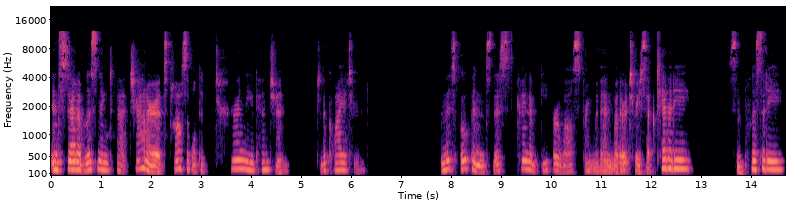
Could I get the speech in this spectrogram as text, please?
instead of listening to that chatter, it's possible to turn the attention to the quietude. And this opens this kind of deeper wellspring within, whether it's receptivity, simplicity,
